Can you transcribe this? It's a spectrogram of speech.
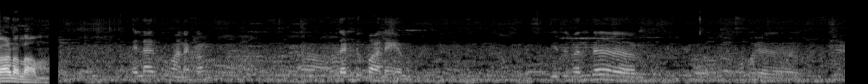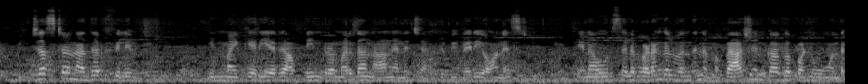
காணலாம். எல்லாருக்கும் வணக்கம். தண்டுபாளையம். இது வந்து ஒரு just another film in my career அப்படின்ற மாதிரி தான் நான் நினச்சேன் டு பி வெரி ஆனஸ்ட் ஏன்னா ஒரு சில படங்கள் வந்து நம்ம பேஷனுக்காக பண்ணுவோம். அந்த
